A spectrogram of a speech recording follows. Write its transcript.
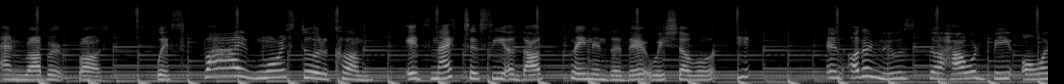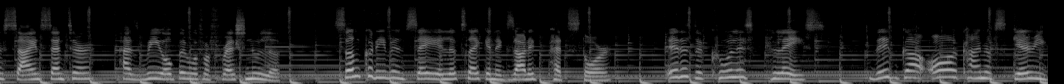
and Robert Frost, with five more still to come. It's nice to see adults playing in the dirt with shovels. In other news, the Howard B. Owens Science Center has reopened with a fresh new look. Some could even say it looks like an exotic pet store. It is the coolest place. They've got all kind of scary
